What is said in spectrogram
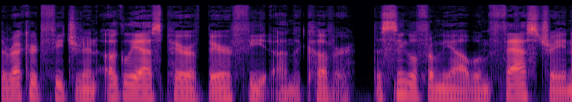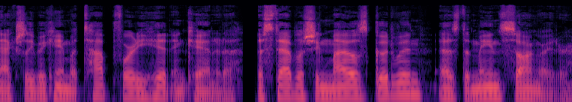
The record featured an ugly ass pair of bare feet on the cover. The single from the album, Fast Train, actually became a top 40 hit in Canada, establishing Myles Goodwyn as the main songwriter.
